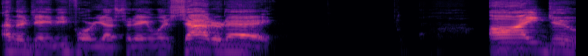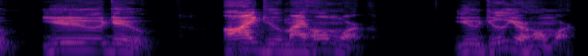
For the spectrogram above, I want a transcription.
and the day before yesterday was Saturday. I do, you do. I do my homework. You do your homework.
